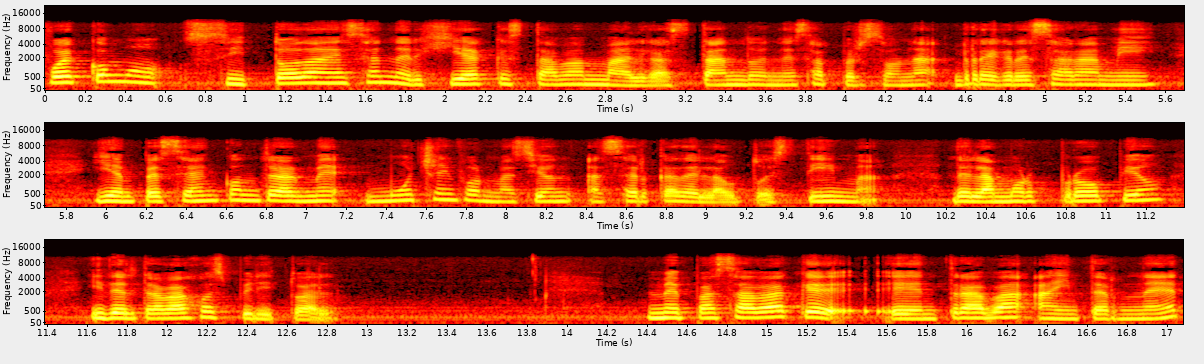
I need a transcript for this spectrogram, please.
Fue como si toda esa energía que estaba malgastando en esa persona regresara a mí y empecé a encontrarme mucha información acerca de la autoestima, del amor propio y del trabajo espiritual. Me pasaba que entraba a internet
